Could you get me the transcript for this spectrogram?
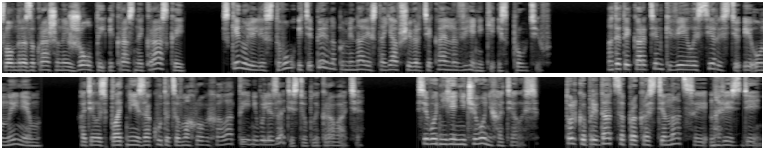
словно разукрашенные желтой и красной краской, скинули листву и теперь напоминали стоявшие вертикально веники из прутьев. От этой картинки веяло серостью и унынием. Хотелось плотнее закутаться в махровый халат и не вылезать из теплой кровати. Сегодня ей ничего не хотелось, только предаться прокрастинации на весь день.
